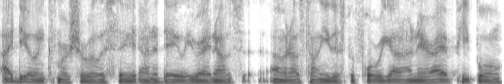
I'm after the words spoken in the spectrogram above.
I deal in commercial real estate on a daily, right? And I was I mean, I was telling you this before we got on air. I have people,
